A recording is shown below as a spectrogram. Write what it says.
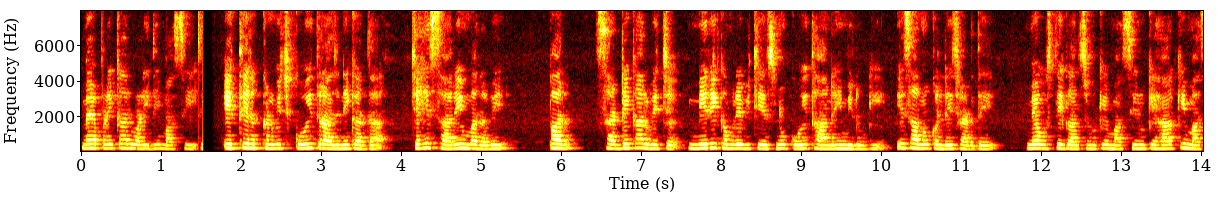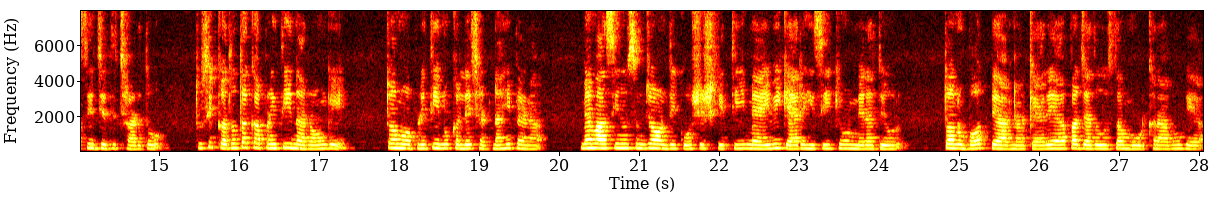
ਮੈਂ ਆਪਣੀ ਘਰਵਾਲੀ ਦੀ ਮਾਸੀ ਇੱਥੇ ਰੱਖਣ ਵਿੱਚ ਕੋਈ ਇਤਰਾਜ਼ ਨਹੀਂ ਕਰਦਾ, ਚਾਹੇ ਸਾਰੀ ਉਮਰ ਰਵੇ, ਪਰ ਸਾਡੇ ਘਰ ਵਿੱਚ ਮੇਰੇ ਕਮਰੇ ਵਿੱਚ ਇਸ ਨੂੰ ਕੋਈ ਥਾਂ ਨਹੀਂ ਮਿਲੂਗੀ, ਇਹ ਸਾਨੂੰ ਇਕੱਲੇ ਛੱਡ ਦੇ। ਮੈਂ ਉਸ ਦੀ ਗੱਲ ਸੁਣ ਕੇ ਮਾਸੀ ਨੂੰ ਕਿਹਾ ਕਿ ਮਾਸੀ ਜਿੱਦ ਛੱਡ ਦਿਓ ਤੁਸੀਂ ਕਦੋਂ ਤੱਕ ਆਪਣੀ ਧੀ ਨਾਲ ਰਹੋਗੇ? ਤੁਹਾਨੂੰ ਆਪਣੀ ਧੀ ਨੂੰ ਇਕੱਲੇ ਛੱਡਣਾ ਹੀ ਪੈਣਾ। ਮੈਂ ਮਾਸੀ ਨੂੰ ਸਮਝਾਉਣ ਦੀ ਕੋਸ਼ਿਸ਼ ਕੀਤੀ, ਮੈਂ ਇਹ ਵੀ ਕਹਿ ਰਹੀ ਸੀ ਕਿ ਹੁਣ ਮੇਰਾ ਦਿਓਰ ਤੁਹਾਨੂੰ ਬਹੁਤ ਪਿਆਰ ਨਾਲ ਕਹਿ ਰਿਹਾ, ਪਰ ਜਦੋਂ ਉਸ ਦਾ ਮੂਡ ਖਰਾਬ ਹੋ ਗਿਆ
